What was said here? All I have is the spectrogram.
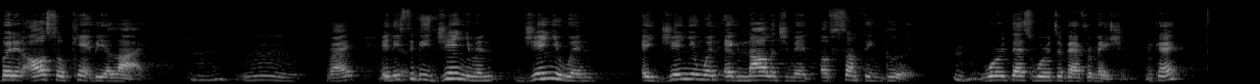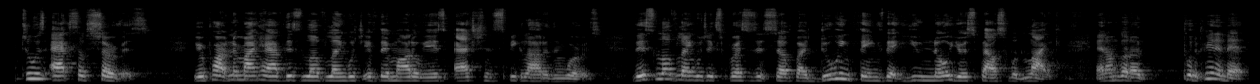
but it also can't be a lie. Right? It needs to be genuine, genuine, a genuine acknowledgement of something good. Mm-hmm. Word that's words of affirmation. Okay? Two is acts of service. Your partner might have this love language if their motto is actions speak louder than words. This love language expresses itself by doing things that you know your spouse would like. And I'm to put a pin in that.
